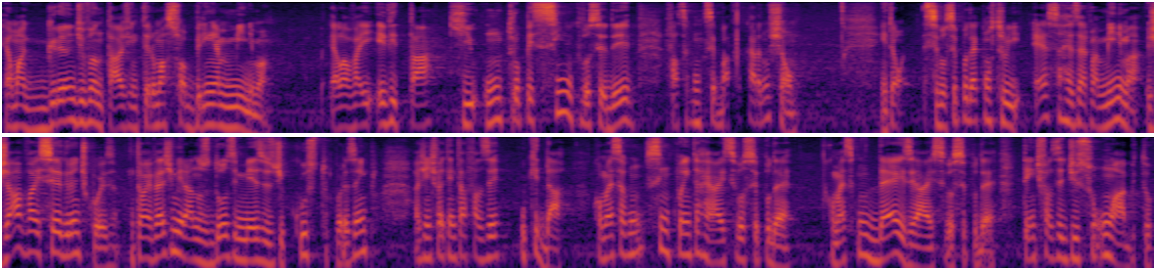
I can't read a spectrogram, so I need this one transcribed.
é uma grande vantagem ter uma sobrinha mínima. Ela vai evitar que um tropecinho que você dê faça com que você bata a cara no chão. Então, se você puder construir essa reserva mínima, já vai ser grande coisa. Então, ao invés de mirar nos 12 meses de custo, por exemplo, a gente vai tentar fazer o que dá. Começa com 50 reais se você puder. Comece com 10 reais se você puder. Tente fazer disso um hábito.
